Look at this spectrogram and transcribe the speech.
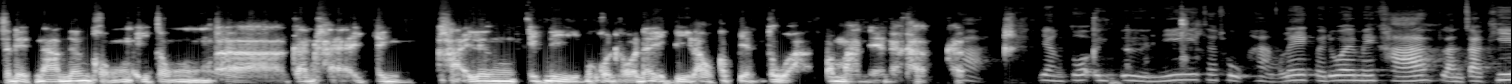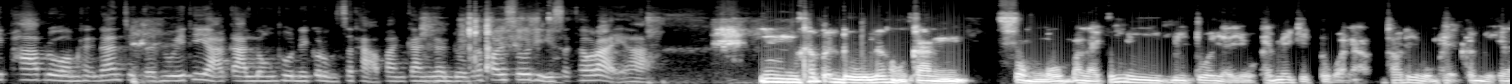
เสด็จน้ำเรื่องของไอ้ตรงเอ่อการขายเองขายเรื่อง XD บางคนเขาได้ XD แล้วก็เปลี่ยนตัวประมาณเนี้ยนะครับครับค่ะอย่างตัวอื่นๆ นี่จะถูกห่างเลขไปด้วยไหมคะ หลังจากที่ภาพรวมทางด้านจิตวิทยาการลงทุนในกลุ่มสถาบันการเงินดูไม่ค่อยสู้ดีสักเท่าไหร่ค่ะ อืม ถ้าไปดูเรื่องของการส่งงบอะไรก็มีมีตัวใหญ่อยู่แค่ไม่กี่ตัวนะครับ เท่าที่ผมเห็นก็มีแค่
